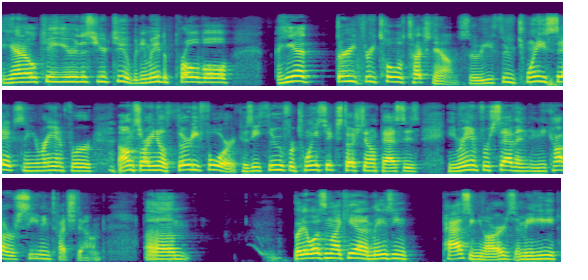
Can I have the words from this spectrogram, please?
he had an okay year this year too, but he made the Pro Bowl. He had 33 total touchdowns. So he threw 26 and he ran for, I'm sorry, no, 34 because he threw for 26 touchdown passes. He ran for seven and he caught a receiving touchdown. Um, but it wasn't like he had amazing passing yards. I mean, he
